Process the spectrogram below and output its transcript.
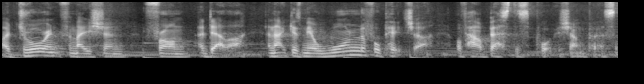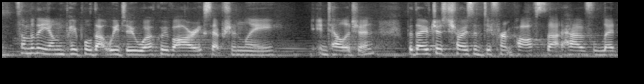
I draw information from Adela, and that gives me a wonderful picture of how best to support this young person. Some of the young people that we do work with are exceptionally intelligent, but they've just chosen different paths that have led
